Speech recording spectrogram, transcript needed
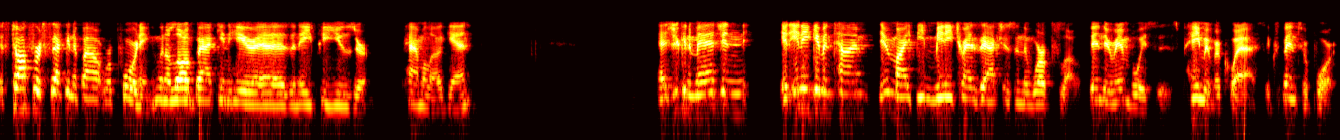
Let's talk for a second about reporting. I'm going to log back in here as an AP user, Pamela again. As you can imagine, at any given time, there might be many transactions in the workflow, vendor invoices, payment requests, expense reports.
